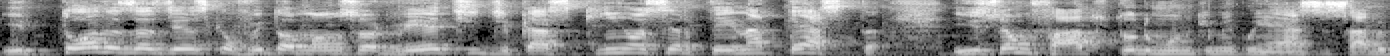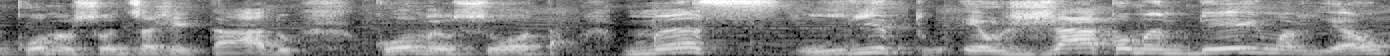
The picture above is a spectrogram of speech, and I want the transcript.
E todas as vezes que eu fui tomar um sorvete de casquinho, eu acertei na testa. Isso é um fato, todo mundo que me conhece sabe como eu sou desajeitado, como eu sou tal. Mas, Lito, eu já comandei um avião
